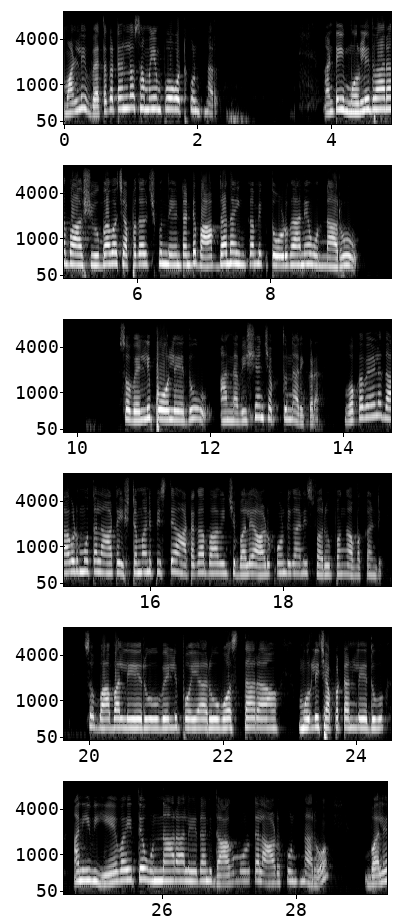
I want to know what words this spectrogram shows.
మళ్ళీ వెతకటంలో సమయం పోగొట్టుకుంటున్నారు. అంటే ఈ మురళి ద్వారా బా శివబాబా చెప్పదలుచుకుంది ఏంటంటే బాబ్దాదా ఇంకా మీకు తోడుగానే ఉన్నారు. సో వెళ్ళిపోలేదు అన్న విషయం చెప్తున్నారు ఇక్కడ. ఒకవేళ దాగుడు మూతల ఆట ఇష్టం అనిపిస్తే ఆటగా భావించి భలే ఆడుకోండి కానీ స్వరూపంగా అవ్వకండి. సో బాబా లేరు వెళ్ళిపోయారు వస్తారా మురళి చెప్పటం లేదు అని ఇవి ఏవైతే ఉన్నారా లేదా అని దాగుమూడతలు ఆడుకుంటున్నారో భలే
